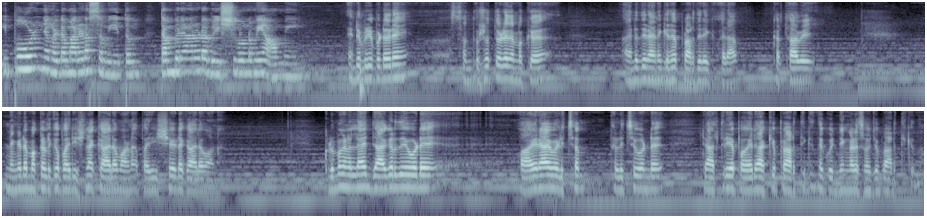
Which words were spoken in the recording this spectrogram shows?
ഇപ്പോഴും ഞങ്ങളുടെ മരണസമയത്തും തമ്പുരാനോട് അപേക്ഷിക്കണമേ. ആമേൻ. എന്റെ പ്രിയപ്പെട്ടവരെ സന്തോഷത്തോടെ നമുക്ക് അനുദിന അനുഗ്രഹ പ്രാർത്ഥനയിലേക്ക് വരാം. കർത്താവെ ഞങ്ങളുടെ മക്കൾക്ക് പരീക്ഷണ കാലമാണ് പരീക്ഷയുടെ കാലമാണ്. കുടുംബങ്ങളെല്ലാം ജാഗ്രതയോടെ വായനാ വെളിച്ചം തെളിച്ചുകൊണ്ട് രാത്രിയെ പകരാക്കി പ്രാർത്ഥിക്കുന്ന കുഞ്ഞുങ്ങളെ സംബന്ധിച്ച് പ്രാർത്ഥിക്കുന്നു.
